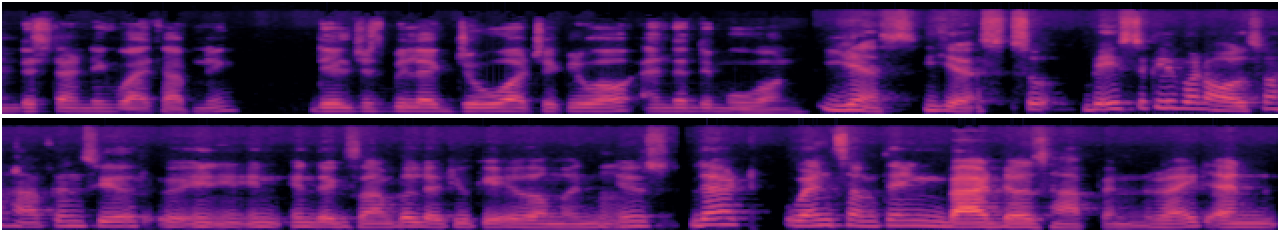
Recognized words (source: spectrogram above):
understanding why it's happening they'll just be like Joe or Chikluha and then they move on. Yes, yes. So basically, what also happens here in, in, in the example that you gave, Aman, hmm. is that when something bad does happen, right? And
